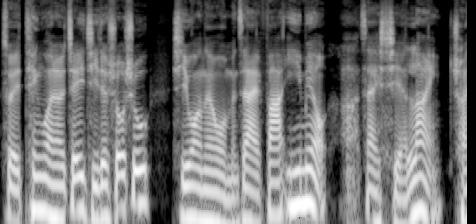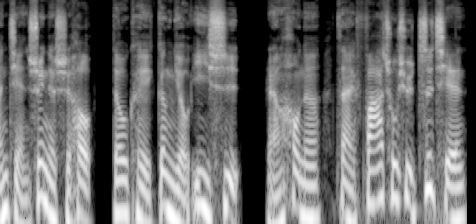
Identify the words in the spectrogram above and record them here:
所以听完了这一集的说书，希望呢我们在发 email 啊，在写 line 传简讯的时候，都可以更有意识。然后呢，在发出去之前，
